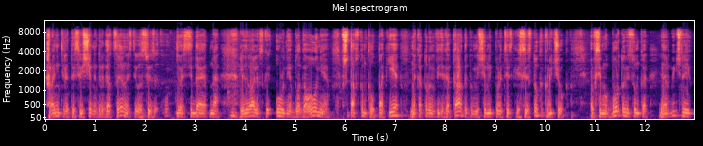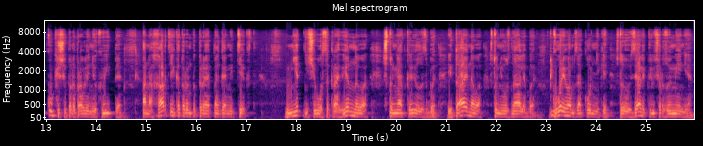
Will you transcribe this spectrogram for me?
Хранитель этой священной драгоценности восседает на Ледовалевской урне благовония в шутовском колпаке, на котором в виде кокарды помещены полицейский свисток и крючок. По всему борту рисунка энергичные кукиши по направлению к Витте, а на хартии, которую он подпирает ногами, текст нет ничего сокровенного, что не открылось бы, и тайного, что не узнали бы. Горе вам, законники, что вы взяли ключ разумения,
